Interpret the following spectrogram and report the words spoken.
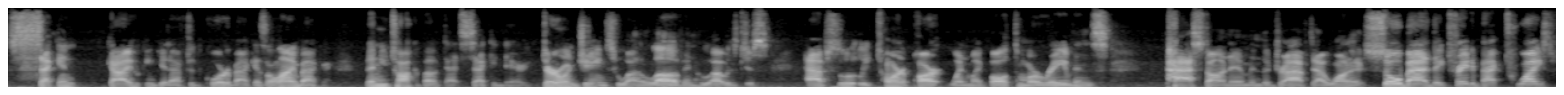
second guy who can get after the quarterback as a linebacker. Then you talk about that secondary. Derwin James, who I love and who I was just absolutely torn apart when my Baltimore Ravens passed on him in the draft. I wanted it so bad they traded back twice.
